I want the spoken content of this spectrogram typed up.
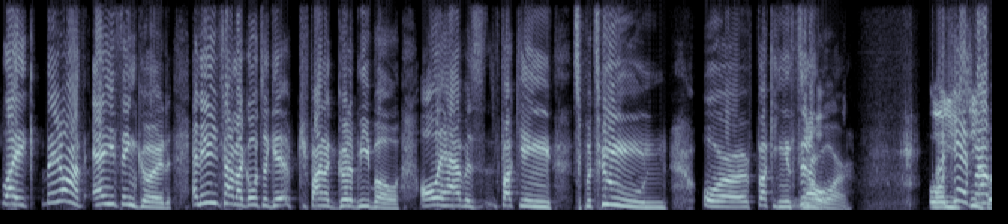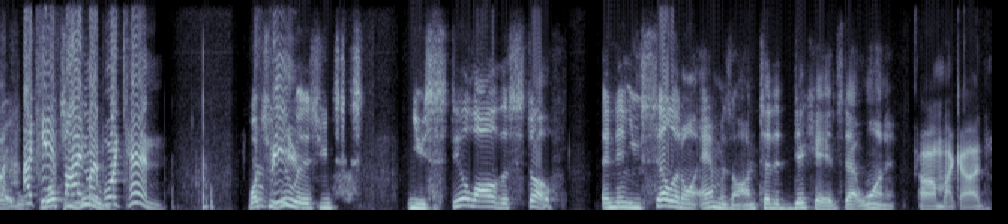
Like they don't have anything good. And anytime I go to get to find a good amiibo, all they have is fucking Splatoon or fucking Incineroar. Well, I can't see, find, Greg, I can't what you find my boy Ken. What you do is you you steal all the stuff and then you sell it on Amazon to the dickheads that want it. Oh my god.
